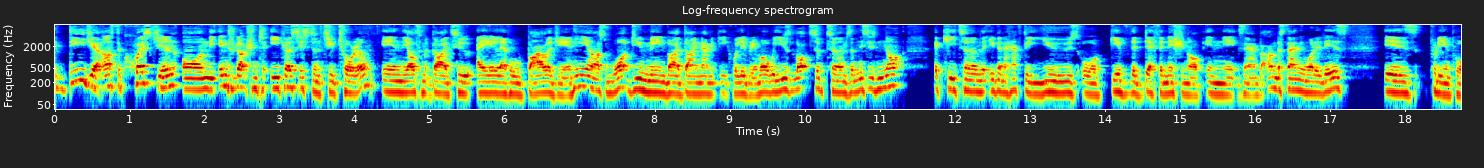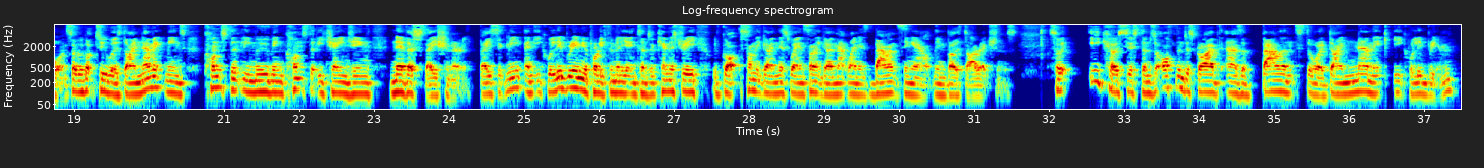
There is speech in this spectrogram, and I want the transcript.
Khadidja asked a question on the Introduction to Ecosystems tutorial in the Ultimate Guide to A-Level Biology. And he asked, what do you mean by dynamic equilibrium? Well, we use lots of terms and this is not a key term that you're going to have to use or give the definition of in the exam, but understanding what it is is pretty important. So we've got two words. Dynamic means constantly moving, constantly changing, never stationary, basically. And equilibrium, you're probably familiar in terms of chemistry. We've got something going this way and something going that way, and it's balancing out in both directions. So ecosystems are often described as a balanced or a dynamic equilibrium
